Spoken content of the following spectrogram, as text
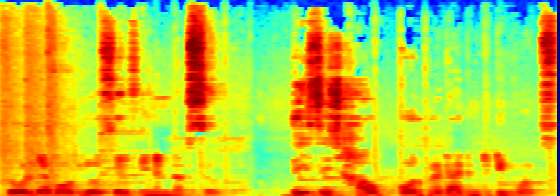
told about yourself in a nutshell. This is how corporate identity works.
